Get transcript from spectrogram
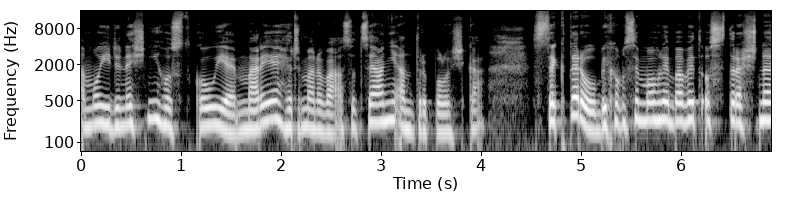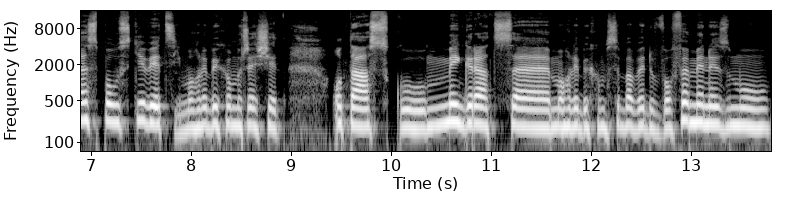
a mojí dnešní hostkou je Marie Heřmanová, sociální antropoložka, se kterou bychom si mohli bavit o strašné spoustě věcí. Mohli bychom řešit otázku migrace, mohli bychom se bavit o feminismu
